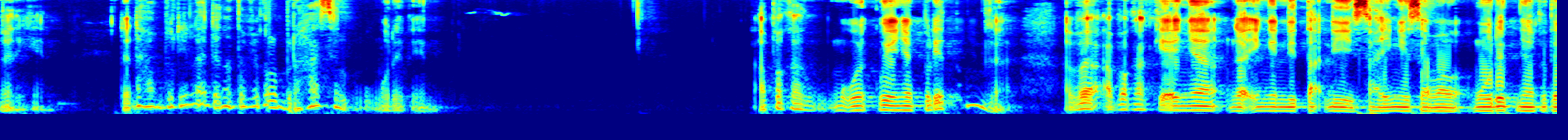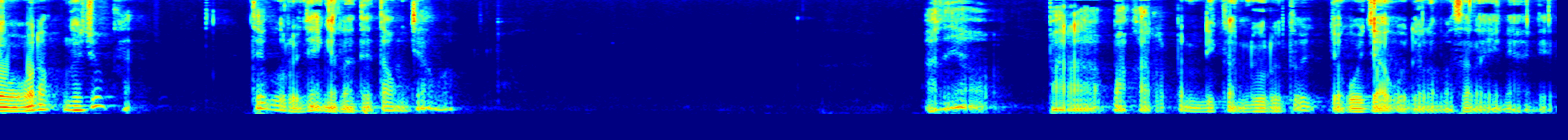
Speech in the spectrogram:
Gak dikirim. Dan Alhamdulillah dengan tapi kalau berhasil murid ini. Apakah kuenya pelit? Enggak. Apa, apakah kayaknya nggak ingin ditak disaingi sama muridnya ketemu pondok? Enggak juga. Tapi gurunya ingin latih tanggung jawab. Artinya para pakar pendidikan dulu tuh jago-jago dalam masalah ini hadir.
